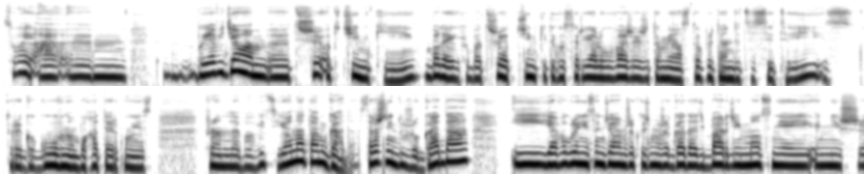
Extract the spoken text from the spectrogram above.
Słuchaj, a bo ja widziałam y, trzy odcinki, bodaj chyba trzy odcinki tego serialu Uważaj, że to miasto, Pretend It's City, z którego główną bohaterką jest Fran Lebowitz i ona tam gada. Strasznie dużo gada i ja w ogóle nie sądziłam, że ktoś może gadać bardziej mocniej niż y,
